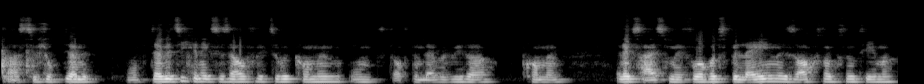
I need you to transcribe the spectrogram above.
Weiß nicht, ob der, ob der wird sicher nächstes Jahr hoffentlich zurückkommen und auf dem Level wieder kommen. Alex Highsmith, Forwards Belane ist auch noch so ein Thema.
